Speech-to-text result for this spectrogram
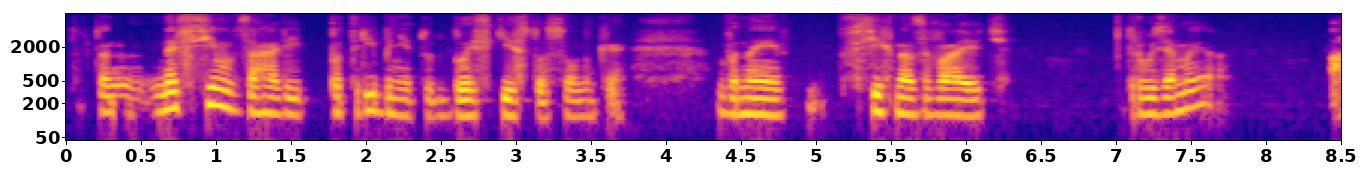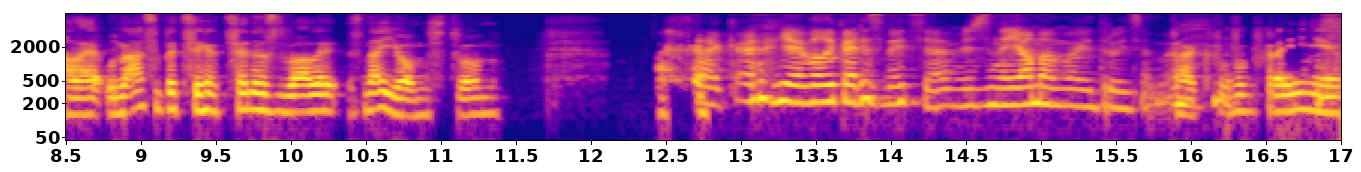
Тобто не всім взагалі потрібні тут близькі стосунки. Вони всіх називають друзями, але у нас би це, це назвали знайомством. Так, є велика різниця між знайомими і друзями. Так, в Україні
